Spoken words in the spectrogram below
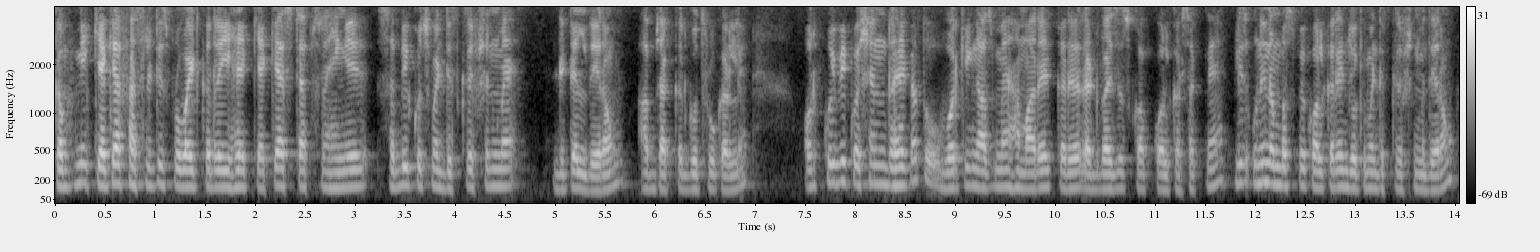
कंपनी क्या क्या फैसिलिटीज़ प्रोवाइड कर रही है क्या क्या स्टेप्स रहेंगे, सभी कुछ मैं डिस्क्रिप्शन में डिटेल दे रहा हूँ। आप जाकर गो थ्रू कर लें। और कोई भी क्वेश्चन रहेगा तो वर्किंग आज में हमारे करियर एडवाइजर्स को आप कॉल कर सकते हैं। प्लीज़ उन्हीं नंबर्स पे कॉल करें जो कि मैं डिस्क्रिप्शन में दे रहा हूँ।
